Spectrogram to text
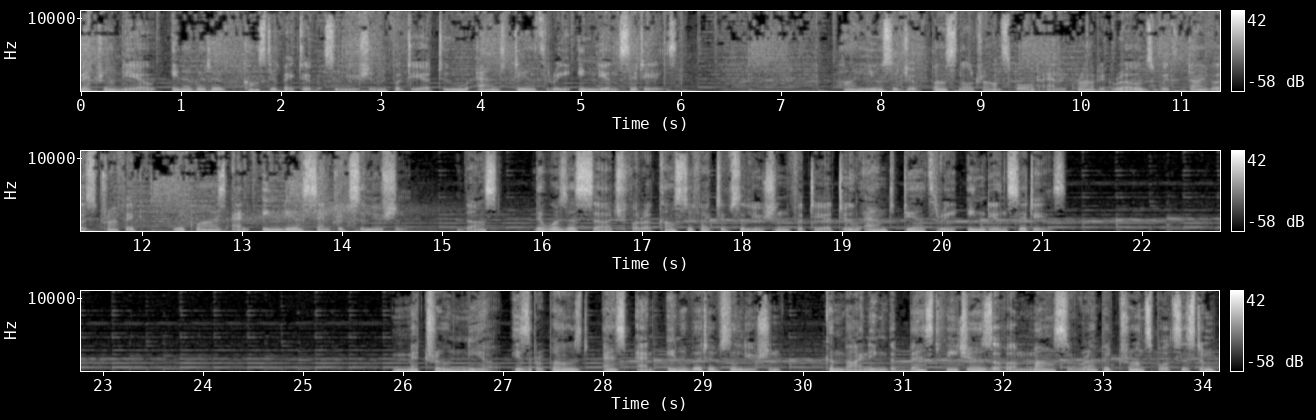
Metro Neo innovative cost-effective solution for Tier 2 and Tier 3 Indian cities. High usage of personal transport and crowded roads with diverse traffic requires an India-centric solution. Thus, there was a search for a cost-effective solution for Tier 2 and Tier 3 Indian cities. Metro Neo is proposed as an innovative solution combining the best features of a mass rapid transport system.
